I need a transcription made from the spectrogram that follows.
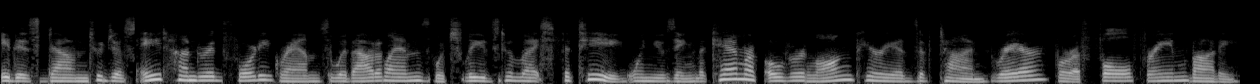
It is down to just 840 grams without a lens which leads to less fatigue when using the camera over long periods of time rare for a full-frame body.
